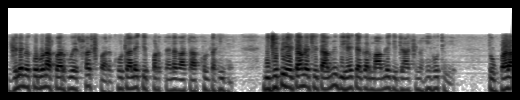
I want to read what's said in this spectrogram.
ज़िले में कोरोना पर हुए खर्च पर घोटाले की परतें लगातार खुल रही हैं। बीजेपी नेताओं ने चेतावनी दी है कि अगर मामले की जाँच नहीं होती है तो बड़ा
